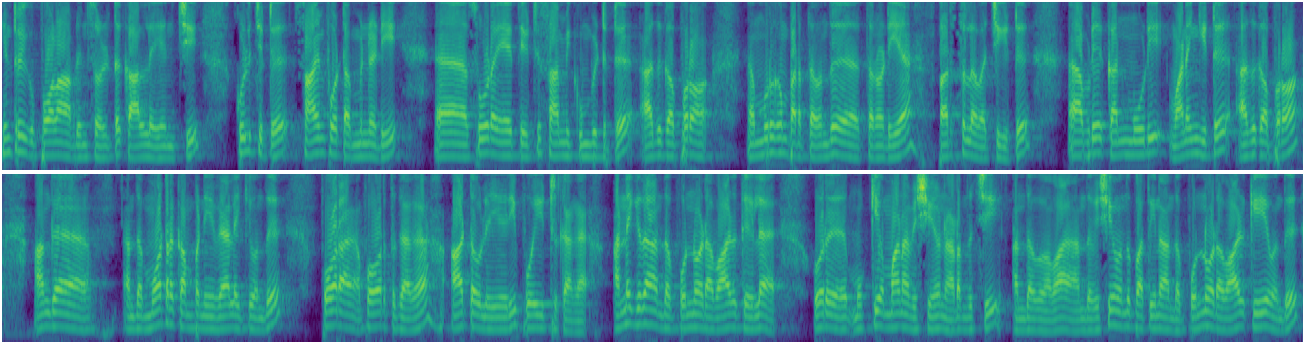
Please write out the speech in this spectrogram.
இன்டர்வியூக்கு போகலாம் அப்படின்னு சொல்லிட்டு காலைல எழுந்துச்சி குளிச்சுட்டு சாமி போட்ட முன்னாடி சூடம் ஏற்றி வச்சு சாமி கும்பிட்டுட்டு அதுக்கப்புறம் முருகன் படத்தை வந்து தன்னுடைய பர்ஸில் வச்சுக்கிட்டு அப்படியே கண் மூடி வணங்கிட்டு அதுக்கப்புறம் அங்கே அந்த மோட்டார் கம்பெனி வேலைக்கு வந்து போகிறாங்க போகிறதுக்காக ஆட்டோவில் ஏறி போயிட்டுருக்காங்க அன்னைக்கு தான் அந்த பொண்ணோட வாழ்க்கையில் ஒரு முக்கியமான விஷயம் நடந்துச்சு. அந்த வா- அந்த விஷயம் வந்து பார்த்திங்கன்னா அந்த பொண்ணோட வாழ்க்கையே வந்து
